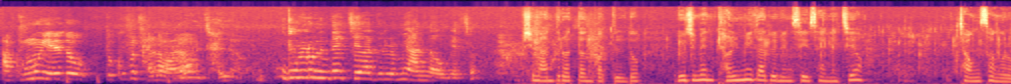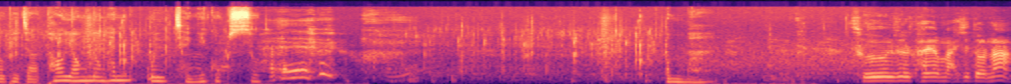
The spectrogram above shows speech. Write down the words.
아 구멍이 이래도 또 국물 잘 나와요? 잘 나와. 누르는데 제 아들 놈이 안 나오겠어? 없이 만들었던 것들도 요즘엔 별미가 되는 세상이지요. 정성으로 빚어 더 영롱한 올챙이 국수. 엄마, 슬슬 타야 맛이 더나.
